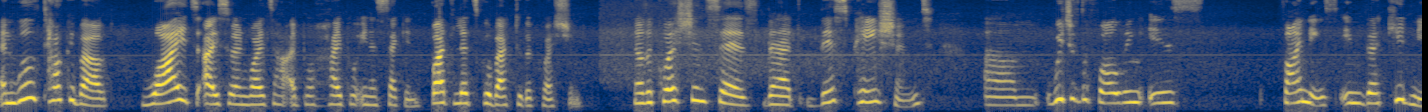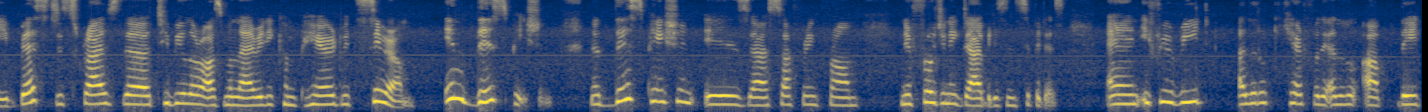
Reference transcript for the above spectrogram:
And we'll talk about why it's iso and why it's hypo, hypo in a second. But let's go back to the question. Now the question says that this patient, um, which of the following is findings in the kidney best describes the tubular osmolarity compared with serum in this patient. Now this patient is uh, suffering from nephrogenic diabetes insipidus and if you read a little carefully, a little up, they,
